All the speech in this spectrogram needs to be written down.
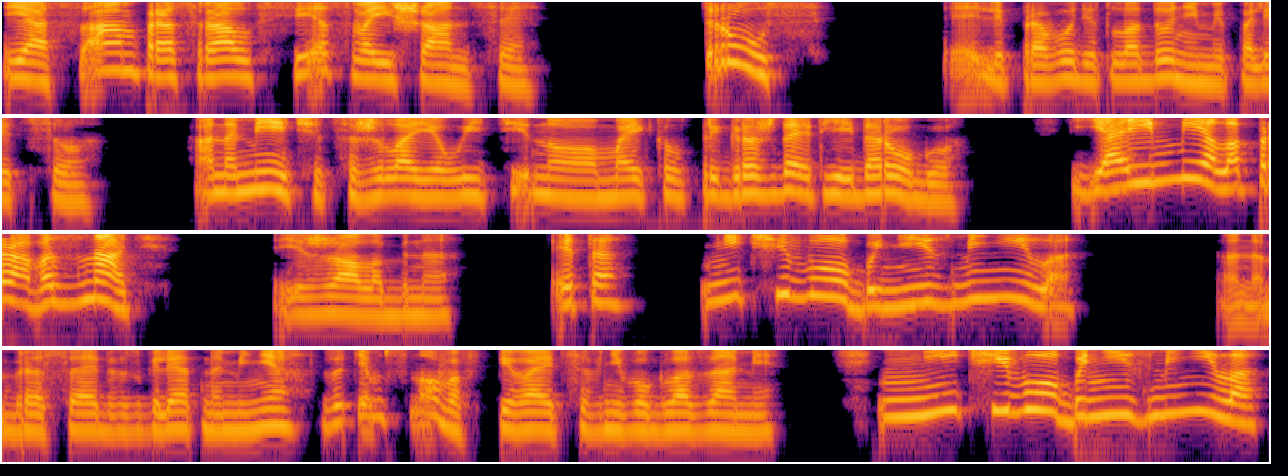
Я сам просрал все свои шансы. Трус! Элли проводит ладонями по лицу. Она мечется, желая уйти, но Майкл преграждает ей дорогу. «Я имела право знать!» И жалобно. «Это ничего бы не изменило!» Она бросает взгляд на меня, затем снова впивается в него глазами. «Ничего бы не изменило,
